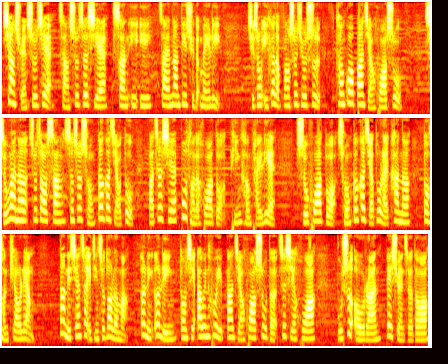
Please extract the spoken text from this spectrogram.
向全世界展示这些三一一灾难地区的魅力。其中一个的方式就是通过颁奖花束。此外呢，制造商甚至从各个角度把这些不同的花朵平衡排列，使花朵从各个角度来看呢都很漂亮。那你现在已经知道了吗？二零二零东京奥运会颁奖花束的这些花，不是偶然被选择的哦。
